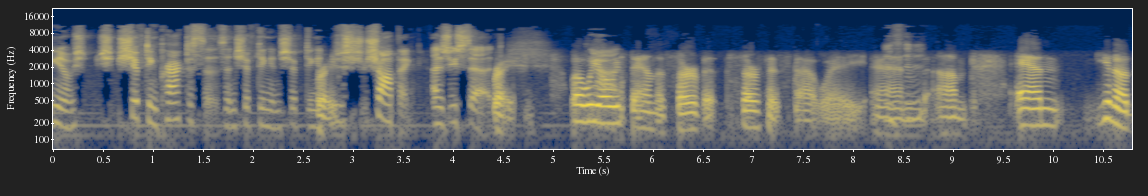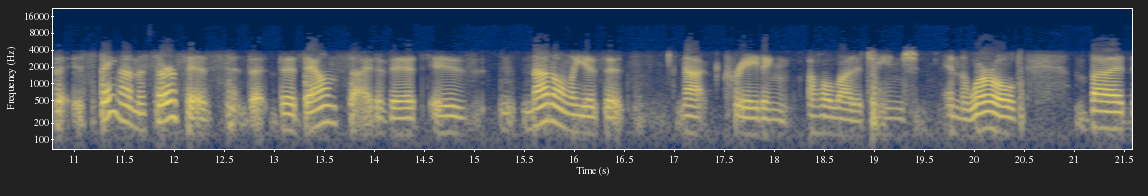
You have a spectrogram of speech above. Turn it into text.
you know sh- shifting practices and shifting and shifting right. and sh- shopping as you said right well we yeah. always stay on the surface surface that way and mm-hmm. um and you know the staying on the surface the the downside of it is not only is it not creating a whole lot of change in the world but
